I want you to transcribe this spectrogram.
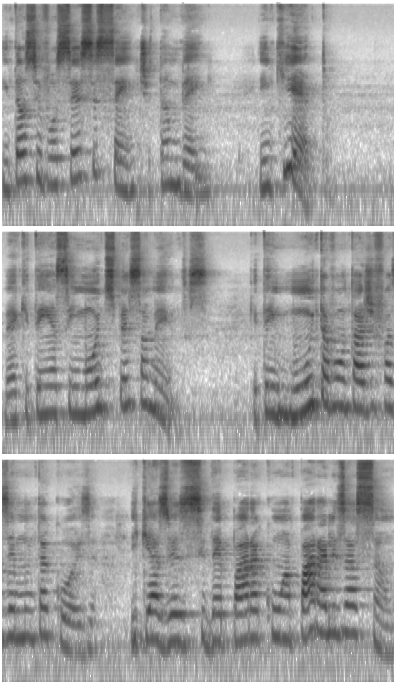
Então, se você se sente também inquieto, né, que tem assim muitos pensamentos, que tem muita vontade de fazer muita coisa e que às vezes se depara com a paralisação,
